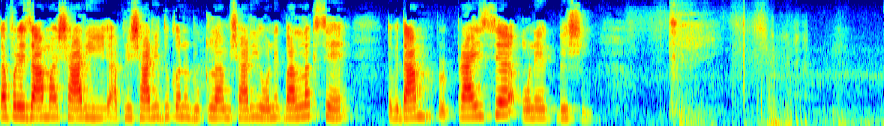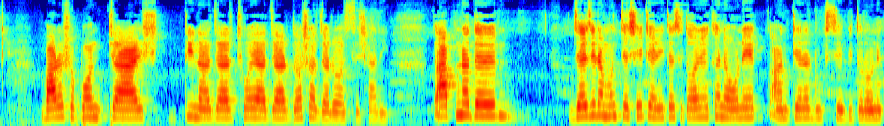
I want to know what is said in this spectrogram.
তারপরে জামা শাড়ি, আপনি শাড়ি দোকানে ঢুকলাম, শাড়ি অনেক ভালো লাগছে, তবে দাম প্রাইসে অনেক বেশি। বারোশো পঞ্চাশ, তিন হাজার, ছয় হাজার, দশ হাজারও আছে শাড়ি। তো আপনাদের যে যেটা মন চায় সেটাই নিতেছে তো এখানে অনেক আন্টিরা ঢুকছে, ভিতরে অনেক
